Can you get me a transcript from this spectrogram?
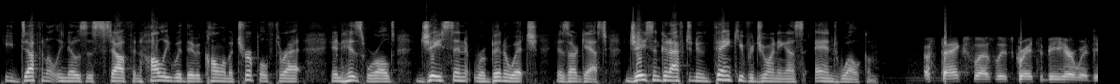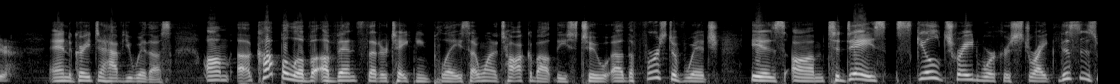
he definitely knows his stuff. In Hollywood, they would call him a triple threat. In his world, Jason Rabinowitz is our guest. Jason, good afternoon. Thank you for joining us, and welcome. Uh, thanks, Leslie. It's great to be here with you and great to have you with us. Um, a couple of events that are taking place. I want to talk about these two. Uh, the first of which is um, today's skilled trade workers strike. This is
